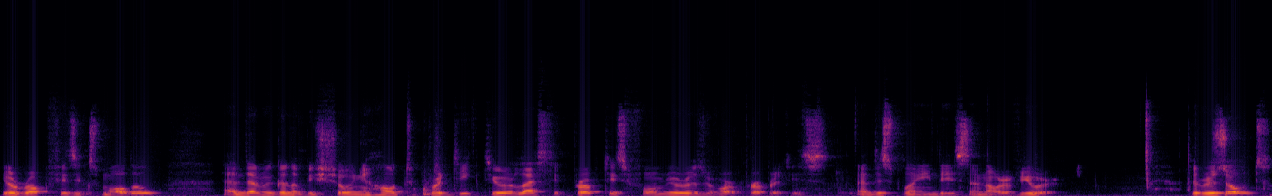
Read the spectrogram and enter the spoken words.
your rock physics model, and then we're going to be showing you how to predict your elastic properties from your reservoir properties and displaying this in our viewer. The result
